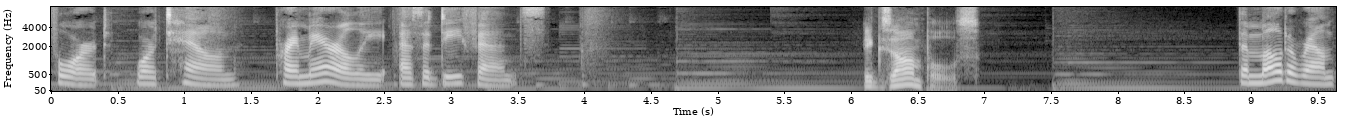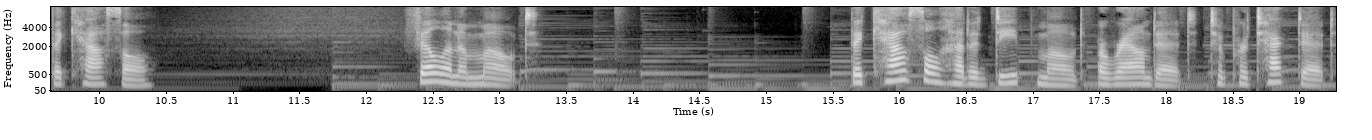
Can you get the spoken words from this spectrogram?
fort, or town, primarily as a defense. Examples The moat around the castle. Fill in a moat. The castle had a deep moat around it to protect it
